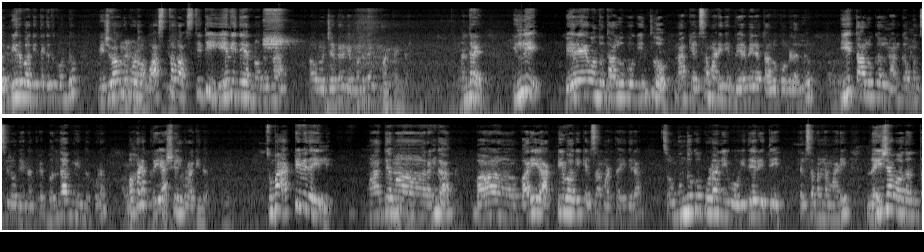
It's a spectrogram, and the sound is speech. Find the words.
ಗಂಭೀರವಾಗಿ ತೆಗೆದುಕೊಂಡು ನಿಜವಾಗ್ಲೂ ಕೂಡ ವಾಸ್ತವ ಸ್ಥಿತಿ ಏನಿದೆ ಅನ್ನೋದನ್ನ ಅವರು ಜನರಿಗೆ ಮನದಟ್ಟು ಮಾಡ್ತಾ ಇದ್ದಾರೆ. ಅಂದ್ರೆ ಇಲ್ಲಿ ಬೇರೆ ಒಂದು ತಾಲೂಕುಗಿಂತಲೂ ನಾನು ಕೆಲಸ ಮಾಡಿದ್ದೀನಿ ಬೇರೆ ಬೇರೆ ತಾಲೂಕುಗಳಲ್ಲೂ. ಈ ತಾಲೂಕಲ್ಲಿ ನಾನು ಗಮನಿಸಿರೋದೇನಂದ್ರೆ ಬಂದಾಗ್ನಿಂದ ಕೂಡ ಬಹಳ ಕ್ರಿಯಾಶೀಲರಾಗಿದ್ದಾರೆ. ತುಂಬಾ ಆಕ್ಟಿವ್ ಇದೆ ಇಲ್ಲಿ. ಮಾಧ್ಯಮ ರಂಗ ಬಾ, ಭಾರಿ ಆಕ್ಟಿವ್ ಆಗಿ ಕೆಲಸ ಮಾಡ್ತಾ ಇದ್ದೀರಾ. ಸೊ ಮುಂದಕ್ಕೂ ಕೂಡ ನೀವು ಇದೇ ರೀತಿ ಕೆಲಸವನ್ನ ಮಾಡಿ, ನೈಜವಾದಂತ,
